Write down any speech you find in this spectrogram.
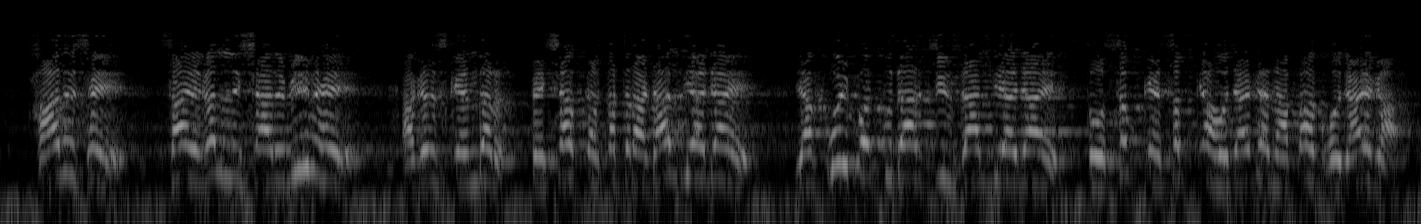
خالص ہے سائغل شاربین ہے۔ اگر اس کے اندر پیشاب کا قطرہ ڈال دیا جائے یا کوئی بدبودار چیز ڈال دیا جائے تو سب کے سب کیا ہو جائے گا، ناپاک ہو جائے گا۔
